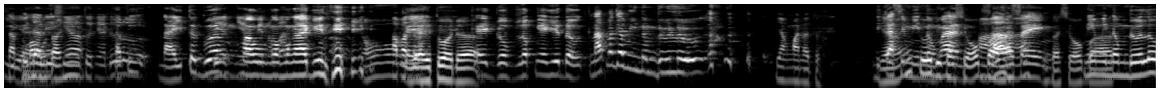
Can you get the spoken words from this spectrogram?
tapi Iya. dari Mau si itunya Tapi dulu. nah itu yang mau ngomong obat. lagi nih. Oh, Apa ya itu ada Kayak gobloknya gitu. Kenapa gak minum dulu? yang mana tuh? Dikasih yang itu minuman. dikasih Ah, obat, Seng. dikasih obat. Nih minum dulu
